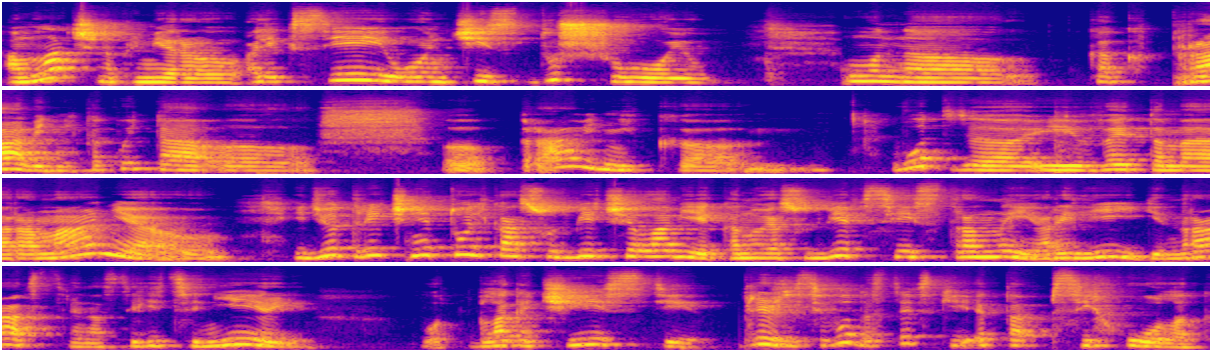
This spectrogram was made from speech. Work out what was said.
А младший, например, Алексей, он чист душою, он как праведник, какой-то э, э, праведник. Э, вот э, и в этом романе э, идет речь не только о судьбе человека, но и о судьбе всей страны, о религии, нравственности, лицемерии, вот, благочестии. Прежде всего, Достоевский – это психолог,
